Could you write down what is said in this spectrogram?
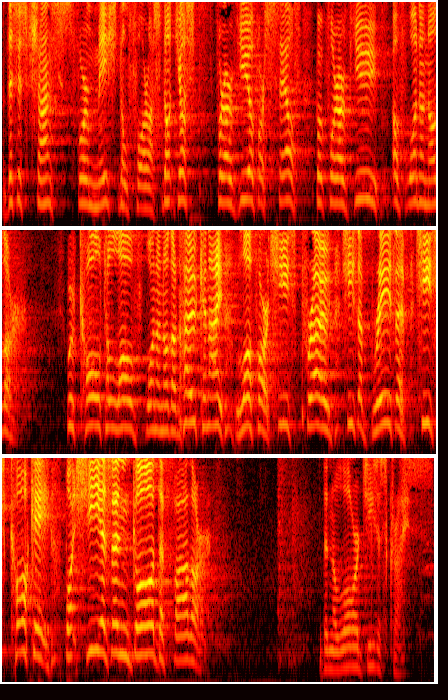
And this is transformational for us, not just for our view of ourselves, but for our view of one another. We're called to love one another. And how can I love her? She's proud, she's abrasive, she's cocky, but she is in God the Father in the Lord Jesus Christ.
